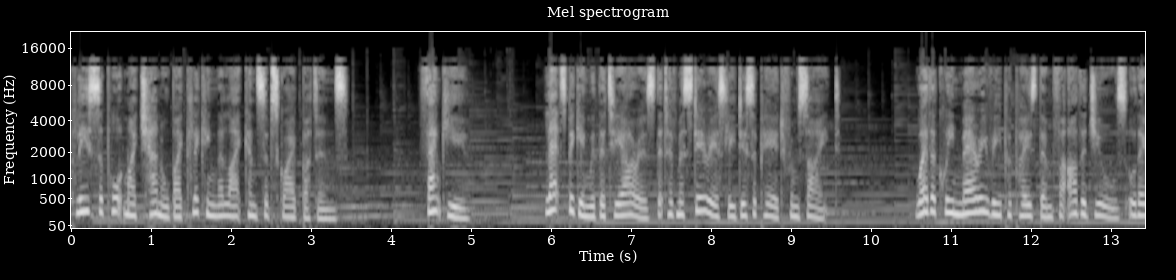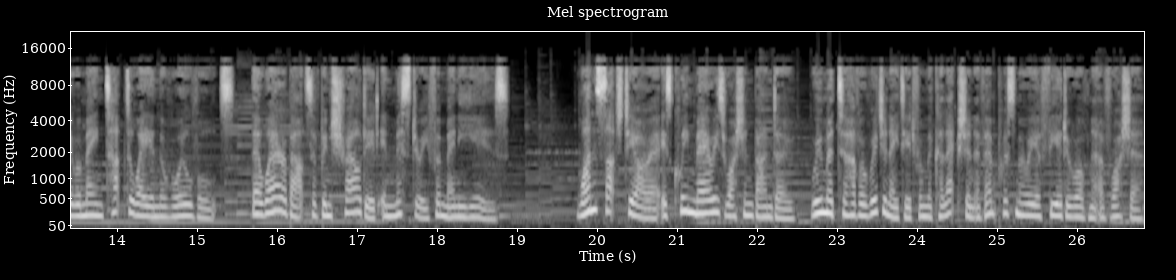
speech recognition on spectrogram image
please support my channel by clicking the like and subscribe buttons. Thank you. Let's begin with the tiaras that have mysteriously disappeared from sight. Whether Queen Mary repurposed them for other jewels or they remain tucked away in the royal vaults, their whereabouts have been shrouded in mystery for many years. One such tiara is Queen Mary's Russian bandeau, rumored to have originated from the collection of Empress Maria Feodorovna of Russia,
